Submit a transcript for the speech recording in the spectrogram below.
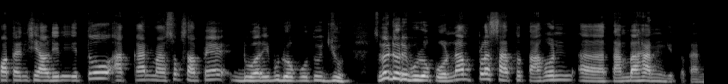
potensial diri itu akan masuk sampai 2027. Sebenarnya 2026 plus satu tahun uh, tambahan gitu kan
